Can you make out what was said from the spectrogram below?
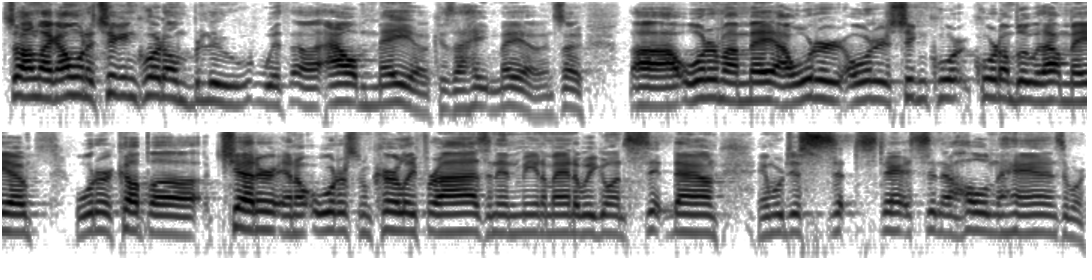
So I'm like, I want a chicken cordon bleu without uh, mayo because I hate mayo. And so uh, I order my mayo. I order order chicken cordon bleu without mayo. Order a cup of cheddar and I order some curly fries. And then me and Amanda we go and sit down and we're just sit, sitting there holding hands and we're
